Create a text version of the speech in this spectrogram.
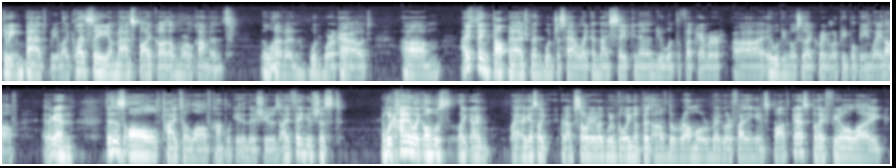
doing badly, like let's say a mass boycott of Mortal Kombat 11 would work out. Um, I think top management would just have like a nice safety net and do what the fuck ever. Uh, it would be mostly like regular people being laid off. And again, this is all tied to a lot of complicated issues. I think it's just and we're kind of like almost like I'm I I guess like I'm sorry like we're going a bit out of the realm of regular fighting games podcast, but I feel like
